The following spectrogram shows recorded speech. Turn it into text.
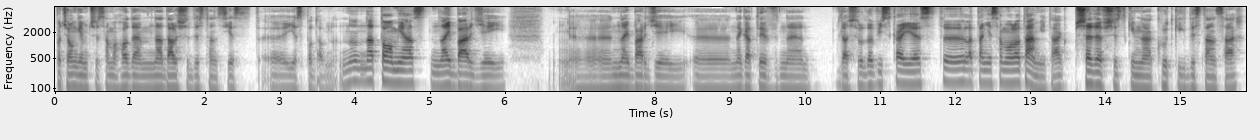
pociągiem czy samochodem na dalszy dystans jest, jest podobna. No, natomiast najbardziej, najbardziej negatywne dla środowiska jest y, latanie samolotami, tak? Przede wszystkim na krótkich dystansach,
